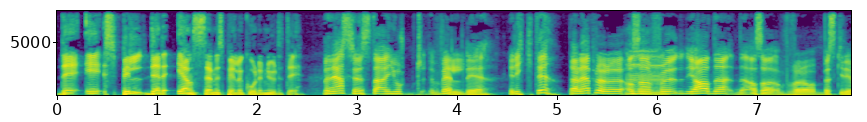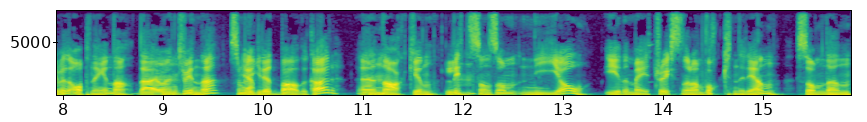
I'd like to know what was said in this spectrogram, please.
det er, spill, det er det eneste scenen i spillet hvor det er nudity. Men jeg syns det er gjort veldig riktig. Det er det jeg prøver altså, Mm. for, ja, det, altså, for å beskrive åpningen, da. Det er jo en kvinne som Mm. Ja. ligger i et badekar, eh, Mhm. naken. Litt sånn som Neo i The Matrix, når han våkner igjen som den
